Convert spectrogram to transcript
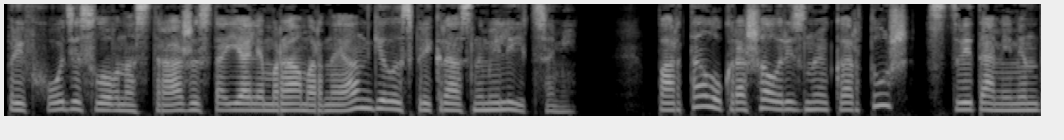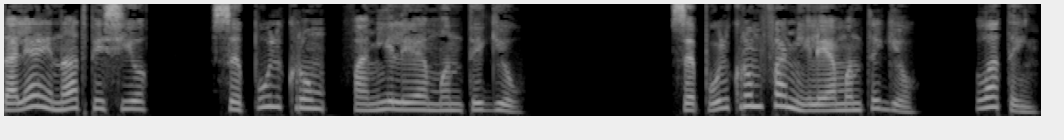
При входе, словно стражи, стояли мраморные ангелы с прекрасными лицами. Портал украшал резной картуш с цветами миндаля и надписью «Сепулькрум фамилия Монтегю». «Сепулькрум фамилия Монтегю». Латынь.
